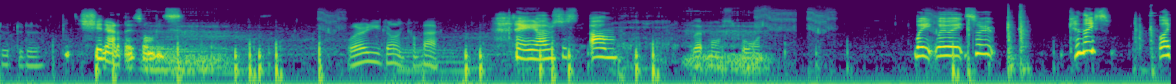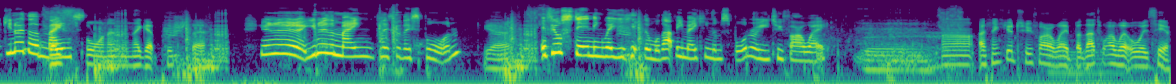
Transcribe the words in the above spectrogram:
do, do, do. Beat the shit out of those zombies. Where are you going? Come back. Hey, I was just um. Let more spawn. Wait, wait, wait. So, can they, like, you know the main, s- spawn and then they get pushed there. you know, you know the main place where they spawn. Yeah. If you're standing where you hit them, will that be making them spawn, or are you too far away? Uh, I think you're too far away, but that's why we're always here.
